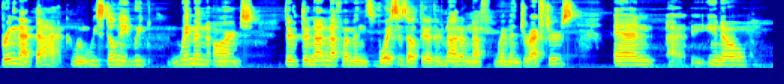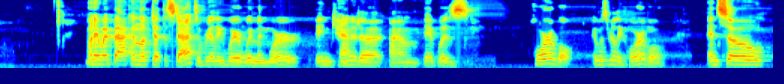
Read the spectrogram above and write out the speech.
bring that back. We, we still need, we women aren't, there, there are not enough women's voices out there. There are not enough women directors. And, uh, you know, when I went back and looked at the stats of really where women were in Canada, um, it was horrible. It was really horrible. And so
